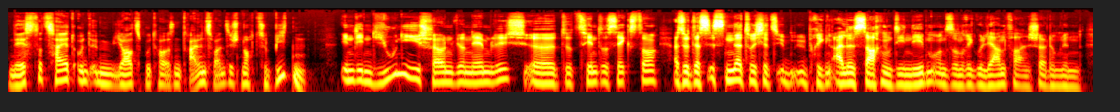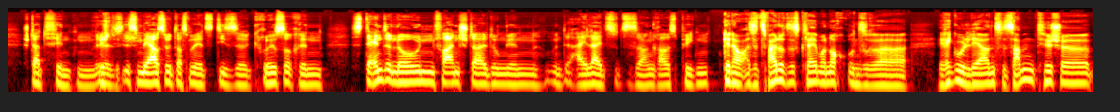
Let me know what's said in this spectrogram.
nächster Zeit und im Jahr 2023 noch zu bieten. In den Juni schauen wir nämlich, äh, der 10.06. Also das ist natürlich jetzt im Übrigen alles Sachen, die neben unseren regulären Veranstaltungen stattfinden. Richtig. Es ist mehr so, dass wir jetzt diese größeren Standalone-Veranstaltungen und Highlights sozusagen rauspicken. Genau, also zweiter Disclaimer noch, unsere regulären Zusammentische,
